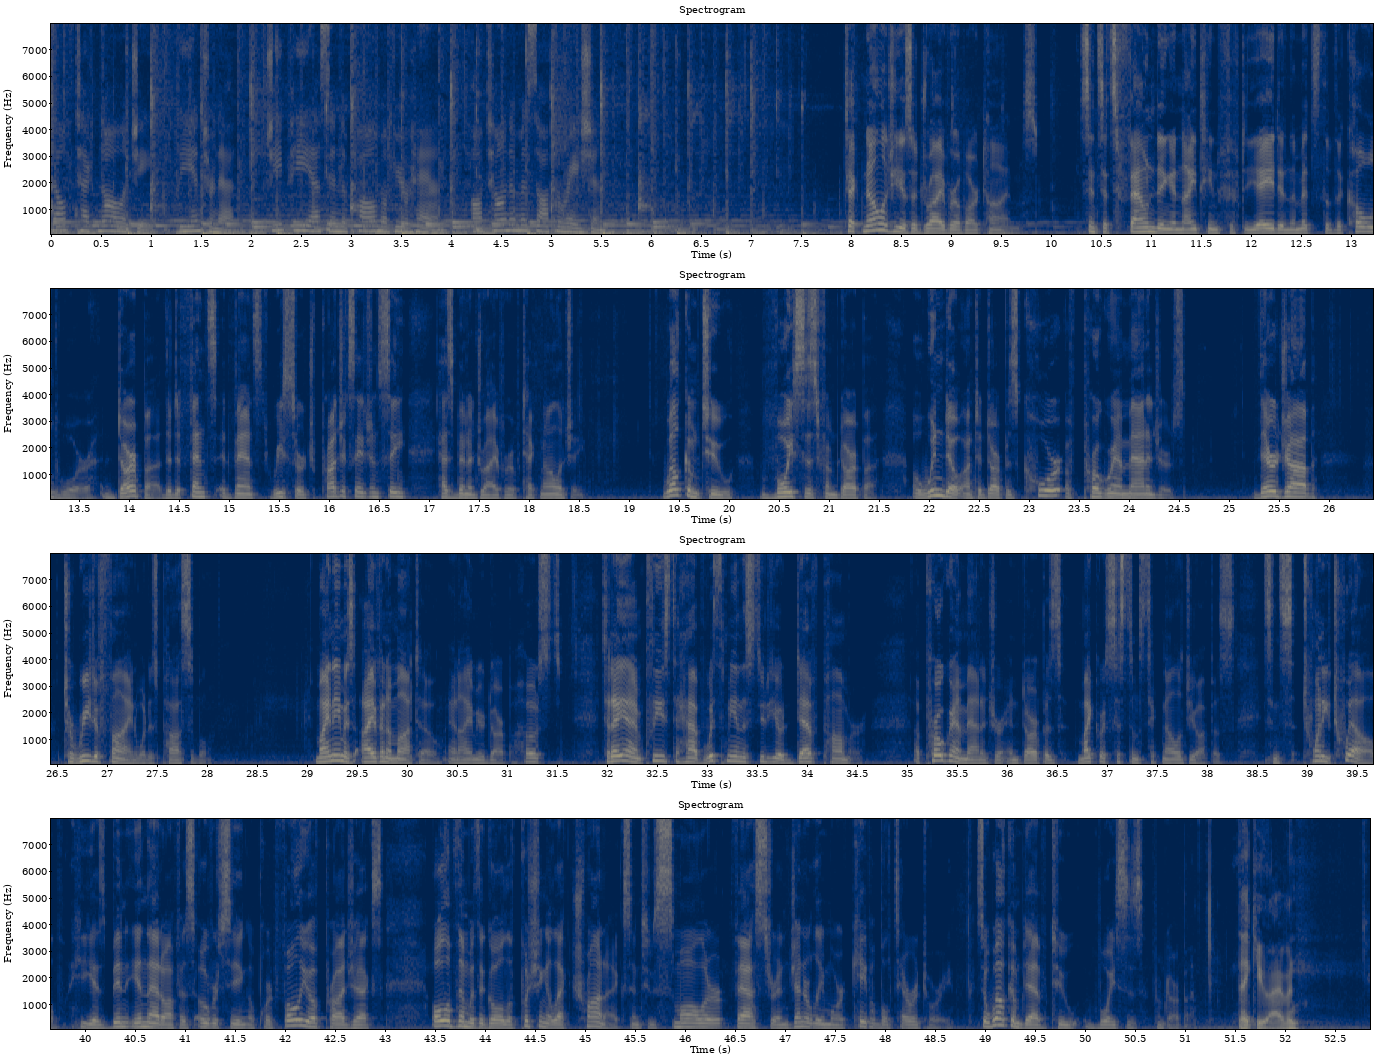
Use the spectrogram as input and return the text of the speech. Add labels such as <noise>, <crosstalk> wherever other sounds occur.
stealth technology, the internet, GPS in the palm of your hand, autonomous operation. Technology is a driver of our times. Since its founding in 1958 in the midst of the Cold War, DARPA, the Defense Advanced Research Projects Agency, has been a driver of technology. Welcome to Voices from DARPA, a window onto DARPA's core of program managers. Their job to redefine what is possible. My name is Ivan Amato, and I am your DARPA host. Today I am pleased to have with me in the studio Dev Palmer, a program manager in DARPA's Microsystems Technology Office. Since 2012, he has been in that office overseeing a portfolio of projects, all of them with the goal of pushing electronics into smaller, faster, and generally more capable territory. So, welcome, Dev, to Voices from DARPA. Thank you, Ivan.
